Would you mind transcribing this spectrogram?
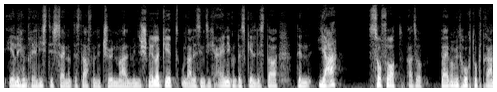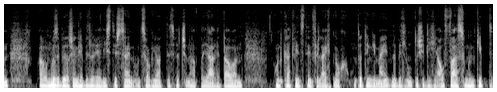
ehrlich und realistisch sein und das darf man nicht schön malen. Wenn es schneller geht und alle sind sich einig und das Geld ist da, denn ja, sofort, also bleiben wir mit Hochdruck dran, aber muss ich wahrscheinlich ein bisschen realistisch sein und sagen, ja, das wird schon ein paar Jahre dauern. Und gerade wenn es denn vielleicht noch unter den Gemeinden ein bisschen unterschiedliche Auffassungen gibt,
